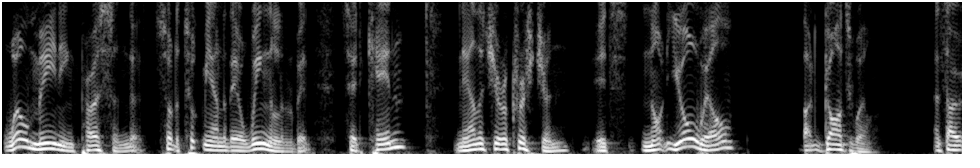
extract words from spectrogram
well meaning person that sort of took me under their wing a little bit said, Ken, now that you're a Christian, it's not your will, but God's will. And so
